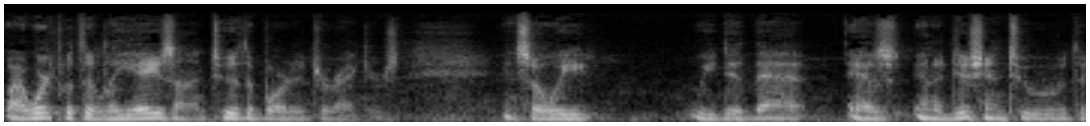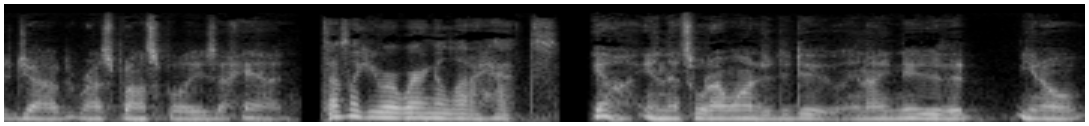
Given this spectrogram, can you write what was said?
I worked with the liaison to the board of directors, and so we we did that as in addition to the job responsibilities I had. Sounds like you were wearing a lot of hats. Yeah, and that's what I wanted to do. And I knew that, you know,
